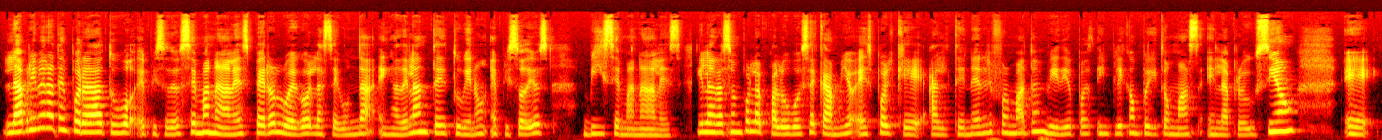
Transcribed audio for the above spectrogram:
La primera temporada tuvo episodios semanales, pero luego la segunda en adelante tuvieron episodios bisemanales. Y la razón por la cual hubo ese cambio es porque al tener el formato en vídeo, pues implica un poquito más en la producción. Eh,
